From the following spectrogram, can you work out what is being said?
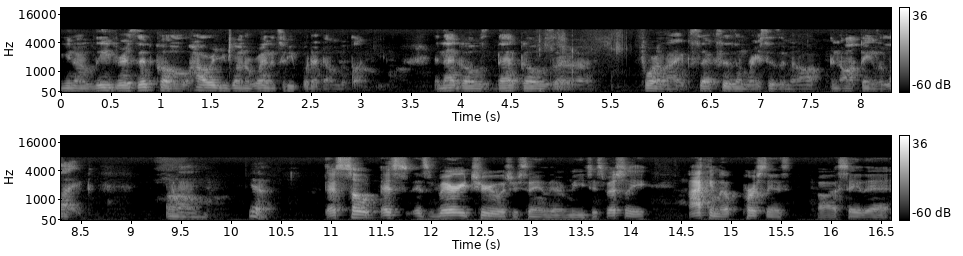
you know leave your zip code, how are you going to run into people that don't look like you? And that goes that goes uh, for like sexism, racism, and all and all things alike. Um, yeah. That's so. It's it's very true what you're saying there, Meech. Especially, I can uh, personally uh, say that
